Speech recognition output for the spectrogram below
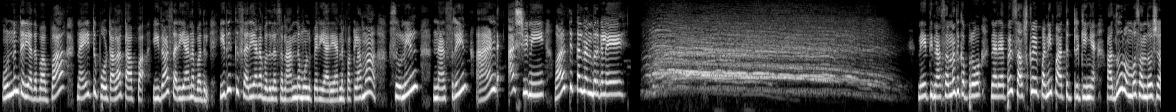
ஒன்றும் தெரியாத பாப்பா நைட்டு போட்டாலாம் தாப்பா? இதான் சரியான பதில். இதுக்கு சரியான பதில சொன்ன அந்த மூணு பேர் யார் யாருன்னு பார்க்கலாமா? சுனில் நஸ்ரீன் அண்ட் அஸ்வினி. வாழ்த்துக்கள் நண்பர்களே. நேத்தி நான் சொன்னதுக்கப்புறம் நிறைய பேர் சப்ஸ்கிரைப் பண்ணி பார்த்துட்டு இருக்கீங்க. அதுவும் ரொம்ப சந்தோஷம்.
